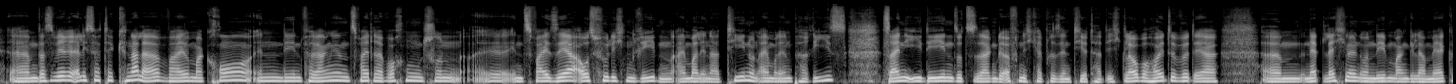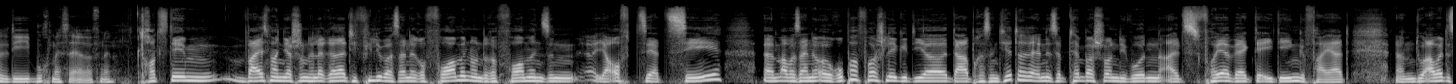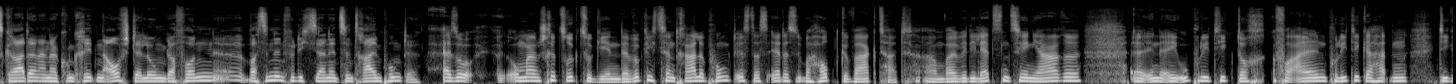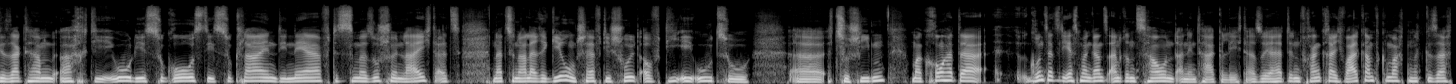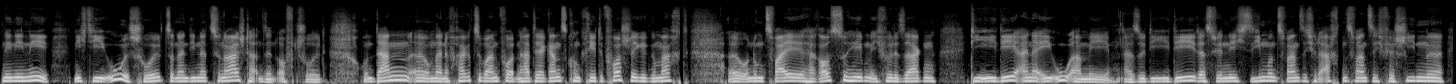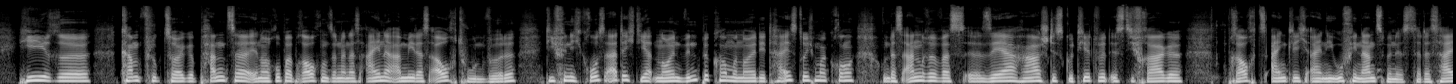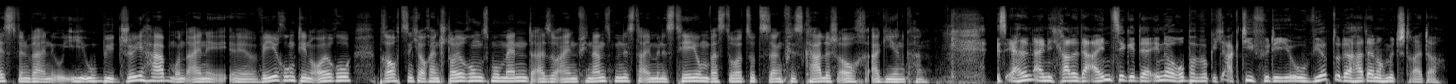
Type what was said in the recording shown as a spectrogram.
Ähm, das wäre ehrlich gesagt der Knaller, weil Macron in den vergangenen zwei, drei Wochen schon äh, in zwei sehr ausführlichen Reden, einmal in Athen und einmal in Paris, seine Ideen sozusagen der Öffentlichkeit präsentiert hat. Ich glaube, heute wird er ähm, nett lächeln und neben Angela Merkel die Buchmesse eröffnen. Trotzdem weiß man ja schon relativ viel über seine Reformen und Reformen sind äh, ja oft sehr zäh. Ähm, aber seine Europavorschläge, die er da präsentiert hat Ende September schon, die wurden als Feuerwerk der Ideen gefeiert. Ähm, du arbeitest gerade an einer konkreten Aufstellung davon. Äh, was sind denn für dich seine zentralen Punkte? Also, um mal einen Schritt zurückzugehen, der wirklich zentrale Punkt ist, dass er das überhaupt gewagt hat. Ähm, weil wir die letzten zehn Jahre äh, in der EU-Politik doch vor allem Politiker hatten, die gesagt haben, ach, die EU, die ist zu groß, die ist zu klein, die nervt. Das ist immer so schön leicht, als nationaler Regierungschef die Schuld auf die EU zu, äh, zu schieben. Macron hat da grundsätzlich erstmal einen ganz anderen Sound an den Tag gelegt. Also er hat in Frankreich Wahlkampf gemacht und hat gesagt, nee, nee, nee, nicht die EU ist schuld, sondern die Nationalstaaten sind oft schuld. Und dann, äh, um deine Frage zu beantworten, hat er ganz konkrete Vorschläge gemacht. Äh, und um zwei herauszuheben, ich würde sagen, die Idee einer EU-Armee, also die Idee, dass wir nicht 27 oder 28 verschiedene Heere, Kampfflugzeuge, Panzer in Europa brauchen, brauchen, sondern dass eine Armee das auch tun würde. Die finde ich großartig. Die hat neuen Wind bekommen und neue Details durch Macron. Und das andere, was äh, sehr harsch diskutiert wird, ist die Frage, braucht es eigentlich einen EU-Finanzminister? Das heißt, wenn wir ein EU-Budget haben und eine äh, Währung, den Euro, braucht es nicht auch ein Steuerungsmoment, also einen Finanzminister, ein Ministerium, was dort sozusagen fiskalisch auch agieren kann. Ist er denn eigentlich gerade der Einzige, der in Europa wirklich aktiv für die EU wirbt oder hat er noch Mitstreiter?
